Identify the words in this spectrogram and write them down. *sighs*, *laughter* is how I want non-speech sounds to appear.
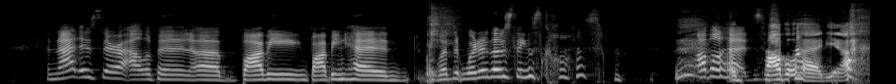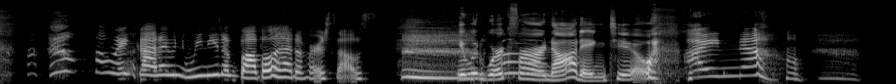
And that is Sarah Alapin, uh, bobbing, bobbing head. What, what are those things *laughs* called? Bobbleheads. Bobblehead, yeah. *laughs* oh my God, I, we need a bobblehead of ourselves. It would work for our *sighs* nodding too. I know.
